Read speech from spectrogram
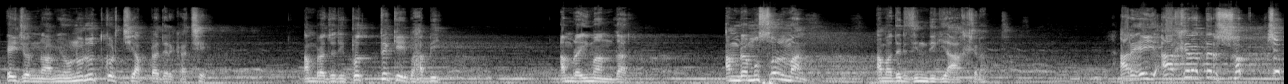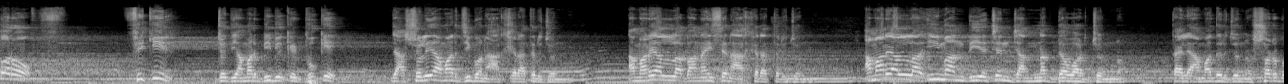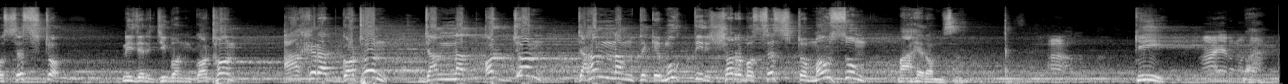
এই জন্য আমি অনুরোধ করছি আপনাদের কাছে, আমরা যদি প্রত্যেকেই ভাবি, আমরা ইমানদার, আমরা মুসলমান, আমাদের জিন্দিগি আখেরাত। আর এই আখেরাতের সবচেয়ে বড় ফিকির যদি আমার বিবেকে ঢোকে, যে আসলে আমার জীবন আখেরাতের জন্য। আমারে আল্লাহ বানাইছেন আখেরাতের জন্য। আমারে আল্লাহ ইমান দিয়েছেন জান্নাত দেওয়ার জন্য। তাইলে আমাদের জন্য সর্বশ্রেষ্ঠ নিজের জীবন গঠন আখেরাত গঠন জান্নাত অর্জন জাহান্নাম থেকে মুক্তির সর্বশ্রেষ্ঠ মৌসুম মাহে রমজান। কি।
